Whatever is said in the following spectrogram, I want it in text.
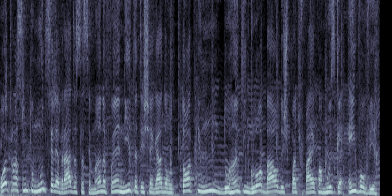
Outro assunto muito celebrado essa semana foi a Anitta ter chegado ao top 1 do ranking global do Spotify com a música Envolver.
